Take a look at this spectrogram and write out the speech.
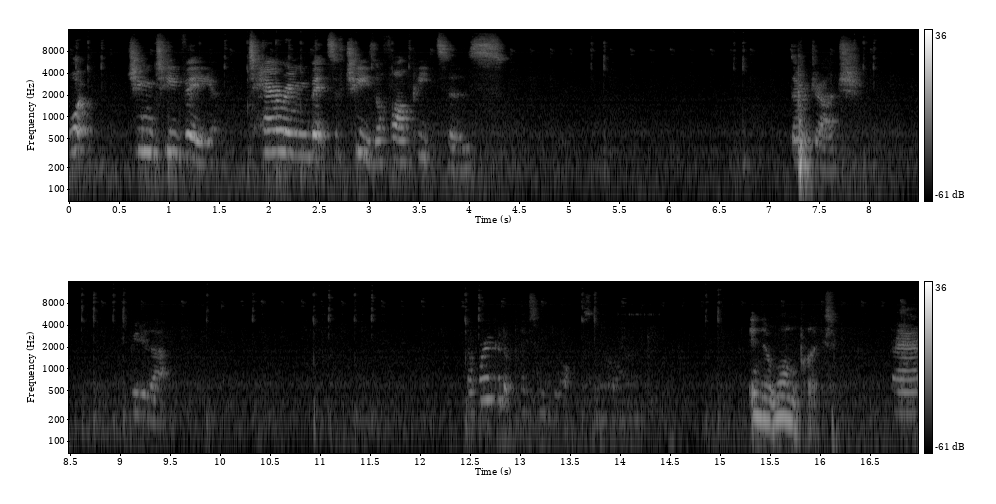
watching TV, tearing bits of cheese off our pizzas. Don't judge. We do that. I'm very good at placing blocks on the. In the wrong place. Eh.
